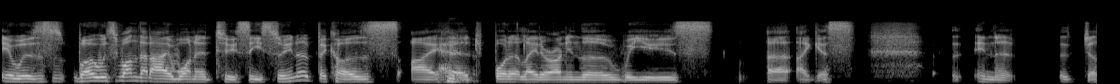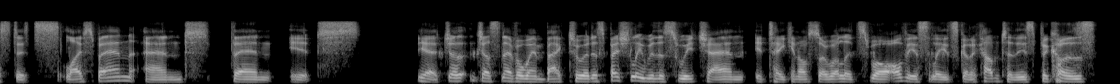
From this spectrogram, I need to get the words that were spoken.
it was well, it was one that I wanted to see sooner because I had bought it later on in the Wii U's, uh, I guess, in the, just its lifespan, and then it's yeah, just just never went back to it, especially with the Switch and it taking off so well. It's well, obviously it's going to come to this because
